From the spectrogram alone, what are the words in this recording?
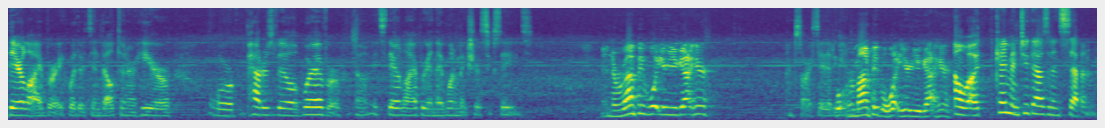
their library, whether it's in Belton or here, or Powdersville, wherever. Uh, it's their library, and they want to make sure it succeeds. And to remind people what year you got here. I'm sorry, say that Well, again. Remind people what year you got here. Oh, I came in 2007.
